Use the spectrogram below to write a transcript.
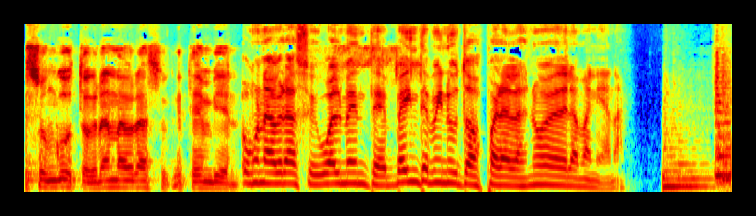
es un gusto, gran abrazo, que estén bien. Un abrazo igualmente, 20 minutos para las 9 de la mañana. Thank you.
